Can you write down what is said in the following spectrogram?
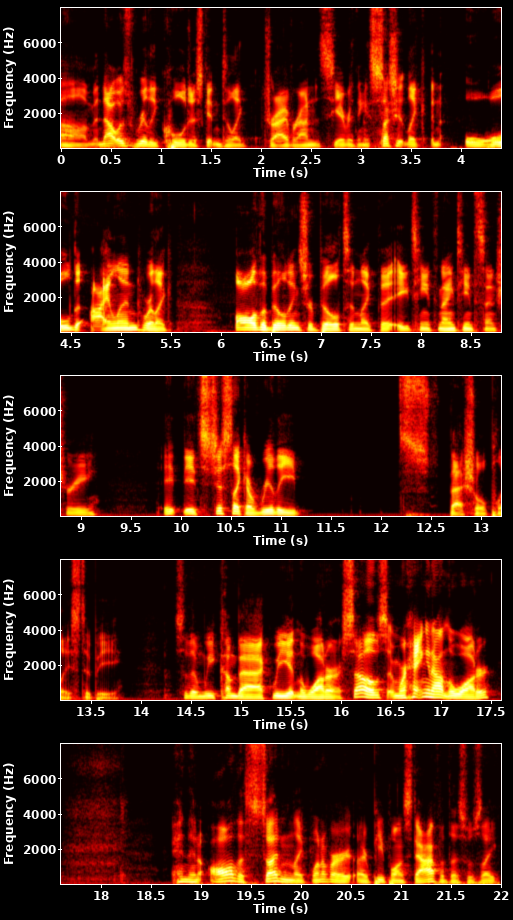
Um, and that was really cool, just getting to like drive around and see everything. It's such a like an old island where like all the buildings are built in like the 18th, 19th century. It, it's just like a really special place to be. So then we come back, we get in the water ourselves, and we're hanging out in the water. And then all of a sudden, like one of our, our people on staff with us was like,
